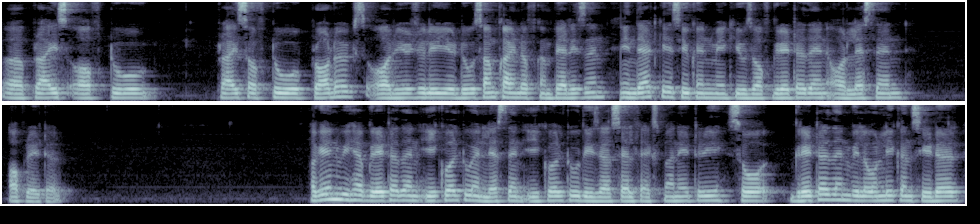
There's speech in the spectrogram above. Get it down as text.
uh, price of two price of two products or usually you do some kind of comparison. In that case you can make use of greater than or less than operator. Again we have greater than equal to and less than equal to. These are self-explanatory. So greater than will only consider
